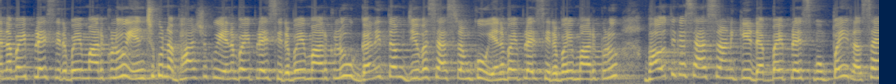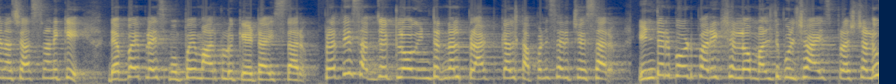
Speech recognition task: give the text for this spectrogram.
ఎనభై ప్లస్ ఇరవై మార్కులు ఎంచుకున్న భాషకు ఎనభై ప్లస్ ఇరవై మార్కులు గణితం జీవశాస్త్రంకు ఎనభై ప్లస్ ఇరవై మార్కులు భౌతిక శాస్త్రానికి డెబ్బై ప్లస్ ముప్పై రసాయన శాస్త్రానికి డెబ్బై ప్లస్ ముప్పై మార్కులు కేటాయిస్తారు. ప్రతి సబ్జెక్ట్లో ఇంటర్నల్ ప్రాక్టికల్ తప్పనిసరి చేశారు. ఇంటర్ బోర్డు పరీక్షల్లో మల్టిపుల్ చాయిస్ ప్రశ్నలు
